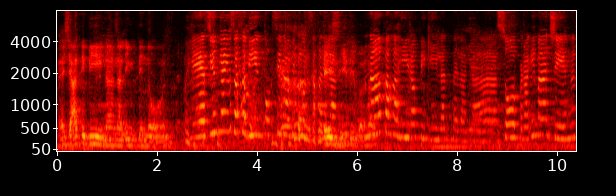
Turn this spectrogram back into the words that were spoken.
Eh, si Ate B na na-link din noon. Yes, yun nga yung sasabihin ko. Sinabi ko lang sa kanila. KZ, di ba? Napakahirap pigilan talaga. Sobra. Imagine,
